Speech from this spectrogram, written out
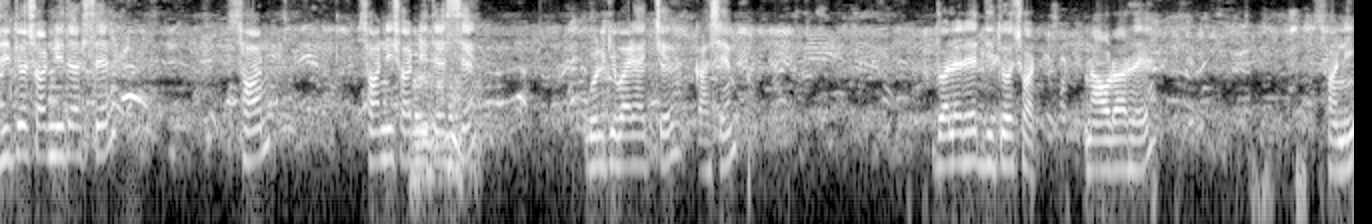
দ্বিতীয় শট নিতে আসছে সন সনি শট নিতে এসছে। গোলকিপারে হচ্ছে কাসেম। দলের হয়ে দ্বিতীয় শট নাওড়ার হয়ে সনি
